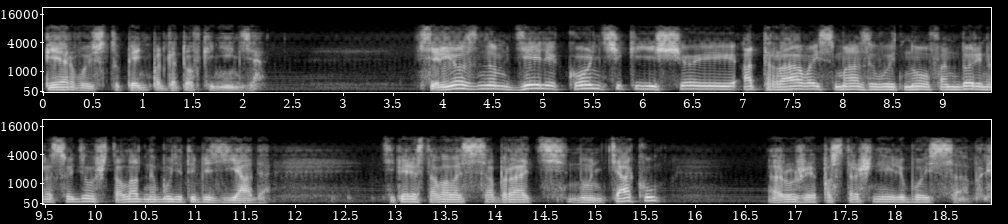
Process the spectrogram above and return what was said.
первую ступень подготовки ниндзя. В серьезном деле кончики еще и отравой смазывают, но Фандорин рассудил, что ладно будет и без яда – Теперь оставалось собрать нунтяку, оружие пострашнее любой сабли.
